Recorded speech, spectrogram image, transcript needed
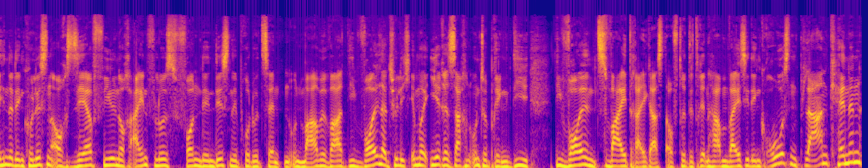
hinter den Kulissen auch sehr viel noch Einfluss von den Disney-Produzenten und Marvel war. Die wollen natürlich immer ihre Sachen unterbringen. Die, die wollen zwei, drei Gastauftritte drin haben, weil sie den großen Plan kennen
